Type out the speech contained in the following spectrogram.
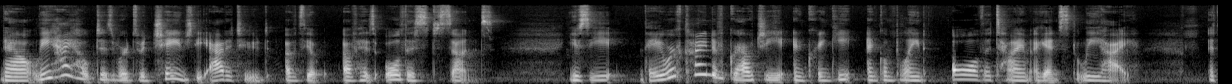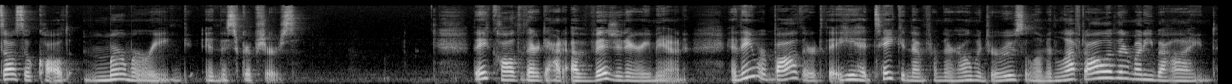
Now, Lehi hoped his words would change the attitude of, the, of his oldest sons. You see, they were kind of grouchy and cranky and complained all the time against Lehi. It's also called murmuring in the scriptures. They called their dad a visionary man, and they were bothered that he had taken them from their home in Jerusalem and left all of their money behind.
